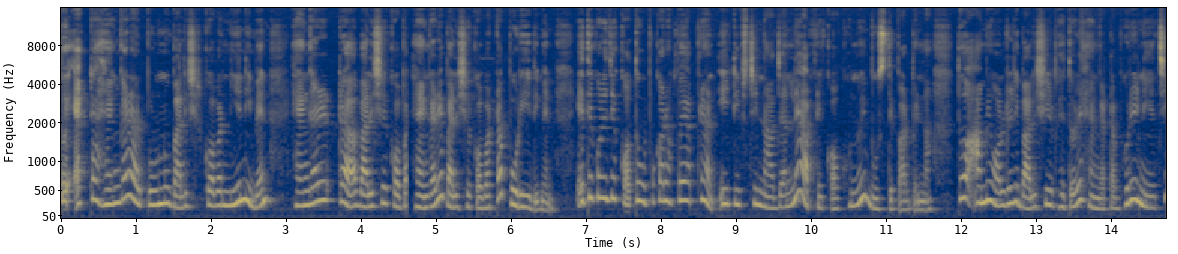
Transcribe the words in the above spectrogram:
তো একটা হ্যাঙ্গার আর পুরনো বালিশের কভার নিয়ে নেবেন। হ্যাঙ্গারটা বালিশের কভার, হ্যাঙ্গারে বালিশের কভারটা পরিয়ে দিবেন। এতে করে যে কত উপকার হবে আপনার, এই টিপসটি না জানলে আপনি কখনোই বুঝতে পারবেন না। তো আমি অলরেডি বালিশের ভেতরে হ্যাঙ্গারটা ভরে নিয়েছি।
